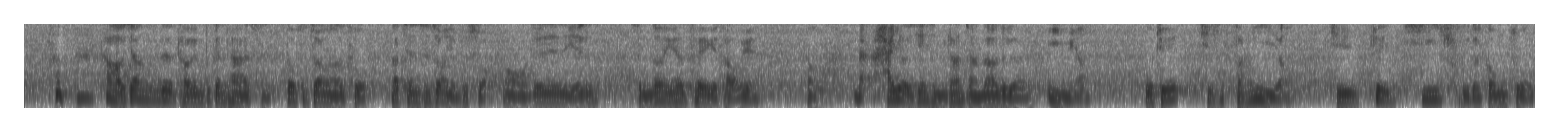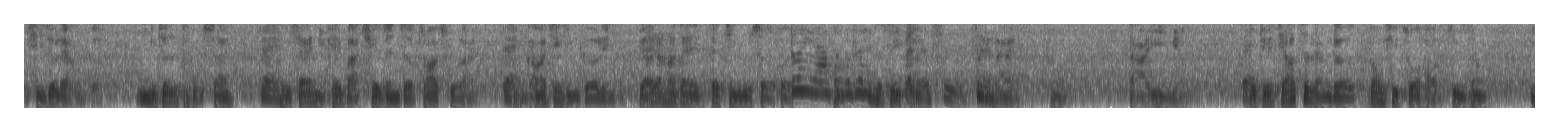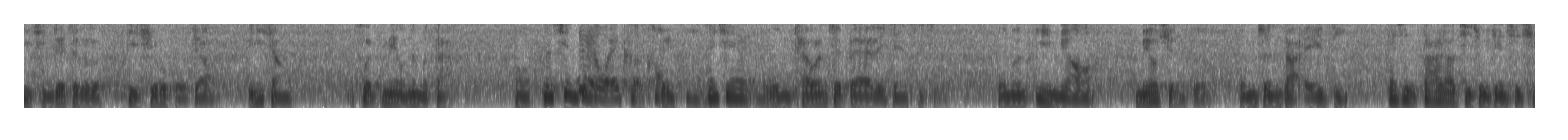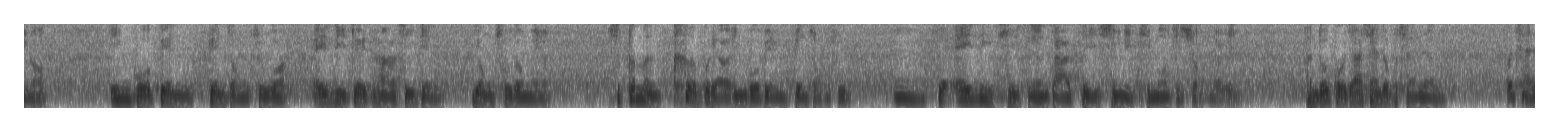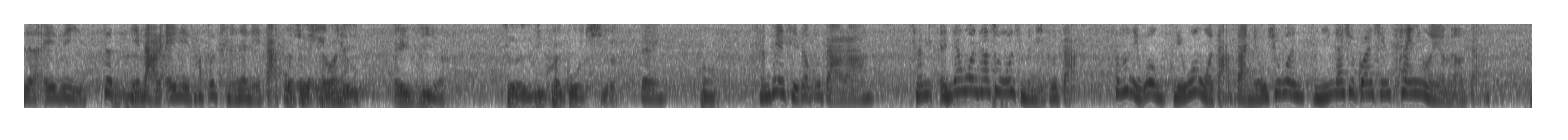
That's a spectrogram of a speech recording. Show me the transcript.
他好像这个桃园不跟他的事，都是中央的错。那陈时中也不爽哦，就是也是什么东西都推给桃园哦。那还有一件事，你刚刚讲到这个疫苗，我觉得其实防疫哦，其实最基础的工作其实就两个，一个就是普筛，对普筛你可以把确诊者抓出来，对哦赶快进行隔离，不要让他再再进入社会。对呀、这不是很基本的事。再来，哦，打疫苗，对，我觉得只要这两个东西做好，基本上疫情对这个地区或国家影响会没有那么大。哦，那现在略微可控。对，嗯，但现在我们台湾最悲哀的一件事情，我们疫苗啊没有选择，我们只能打 A Z。但是大家要记住一件事情哦，英国变变种株啊，A Z 对它是一点用处都没有，是根本克不了英国变变种株。嗯，所以 A Z 其实只能打自己心里 emoji 爽而已。很多国家现在都不承认，不承认 A Z，这你打了 A Z，他不承认你打过而这个疫且台湾的。A Z 啊，这个已经快过期了对，哦。陈佩琪都不打啦。陈，人家问他说为什么你不打？他说你问你问我打不打？你去问你应该去关心蔡英文有没有打。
